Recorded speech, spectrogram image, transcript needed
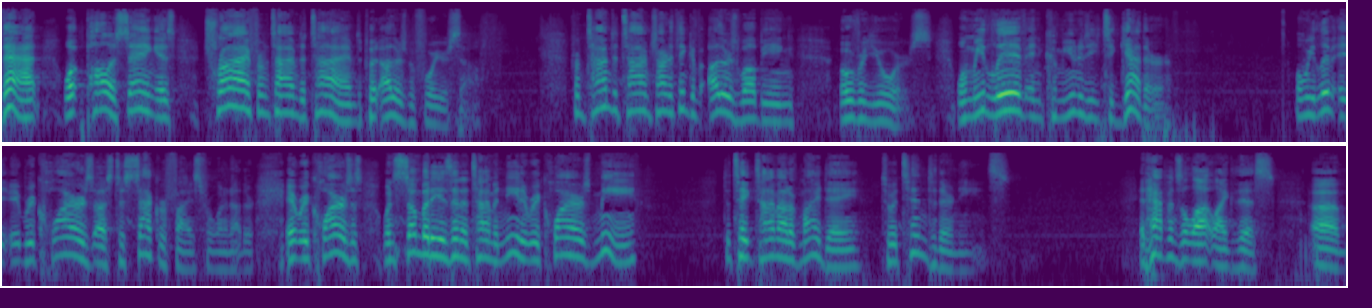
that, what Paul is saying is try from time to time to put others before yourself. From time to time, try to think of others' well being over yours. When we live in community together, when we live, it, it, requires us to sacrifice for one another. It requires us, when somebody is in a time of need, it requires me to take time out of my day to attend to their needs. It happens a lot like this. Um,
